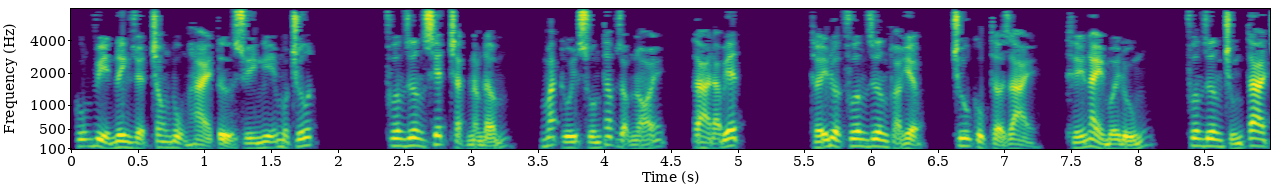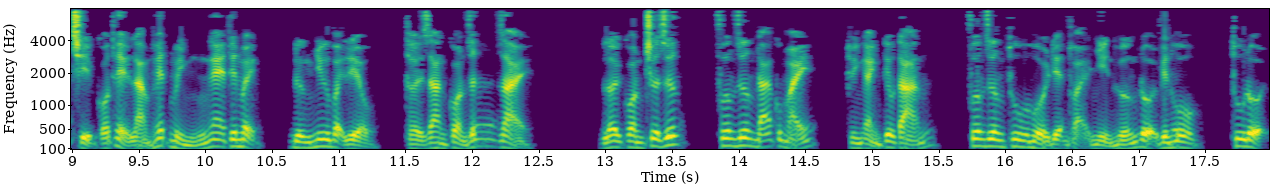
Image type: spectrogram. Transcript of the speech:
cũng vì ninh duyệt trong bụng hải tử suy nghĩ một chút phương dương siết chặt nằm đấm, mắt túi xuống thấp giọng nói, ta đã biết. Thấy được phương dương thỏa hiệp, chu cục thở dài, thế này mới đúng, phương dương chúng ta chỉ có thể làm hết mình nghe thiên mệnh, đừng như vậy liều, thời gian còn rất dài. Lời còn chưa dứt, phương dương đã có máy, hình ảnh tiêu tán, phương dương thu hồi điện thoại nhìn hướng đội viên hô, thu đội.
